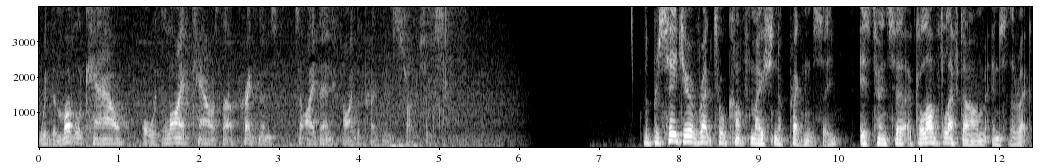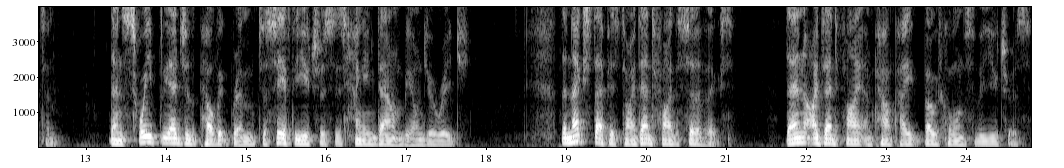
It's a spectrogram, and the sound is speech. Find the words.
with the model cow or with live cows that are pregnant to identify the pregnant structures. The procedure of rectal confirmation of pregnancy is to insert a gloved left arm into the rectum. Then sweep the edge of the pelvic brim to see if the uterus is hanging down beyond your reach. The next step is to identify the cervix. Then identify and palpate both horns of the uterus.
